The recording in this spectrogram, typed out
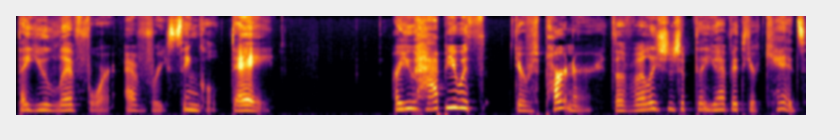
that you live for every single day? Are you happy with your partner, the relationship that you have with your kids.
